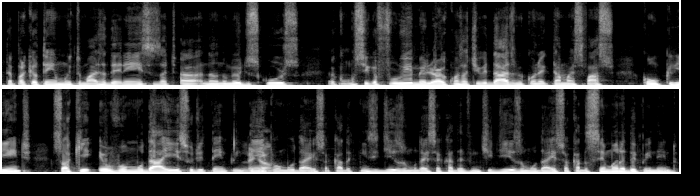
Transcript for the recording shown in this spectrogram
até para que eu tenha muito mais aderências ati- ah, no, no meu discurso, eu consiga fluir melhor com as atividades, me conectar mais fácil com o cliente. Só que eu vou mudar isso de tempo em Legal. tempo, vou mudar isso a cada 15 dias, vou mudar isso a cada 20 dias, vou mudar isso a cada semana, dependendo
